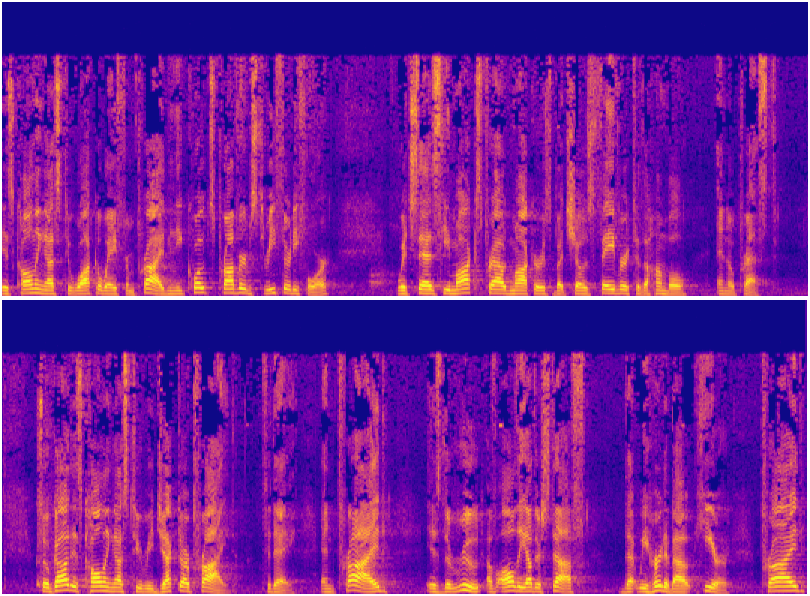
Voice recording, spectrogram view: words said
is calling us to walk away from pride. And he quotes Proverbs 3:34, which says, "He mocks proud mockers but shows favor to the humble and oppressed." So God is calling us to reject our pride today. And pride is the root of all the other stuff that we heard about here. Pride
